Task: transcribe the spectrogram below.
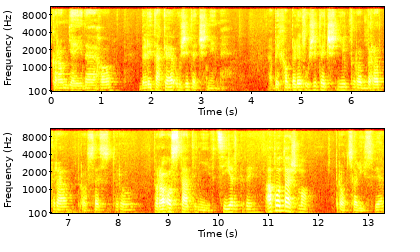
kromě jiného byli také užitečnými. Abychom byli užiteční pro bratra, pro sestru, pro ostatní v církvi a potažmo pro celý svět.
